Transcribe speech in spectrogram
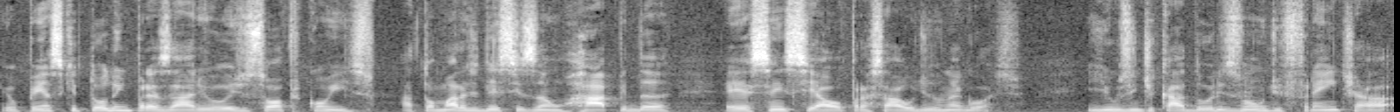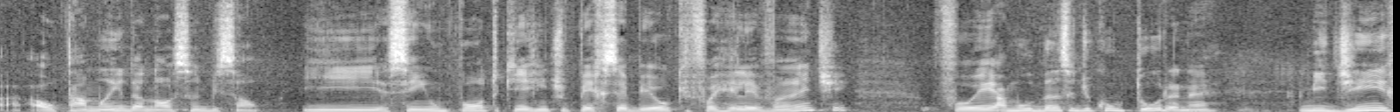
Eu penso que todo empresário hoje sofre com isso. A tomada de decisão rápida, é essencial para a saúde do negócio. E os indicadores vão de frente a, ao tamanho da nossa ambição. E assim, um ponto que a gente percebeu que foi relevante foi a mudança de cultura, né? Medir,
